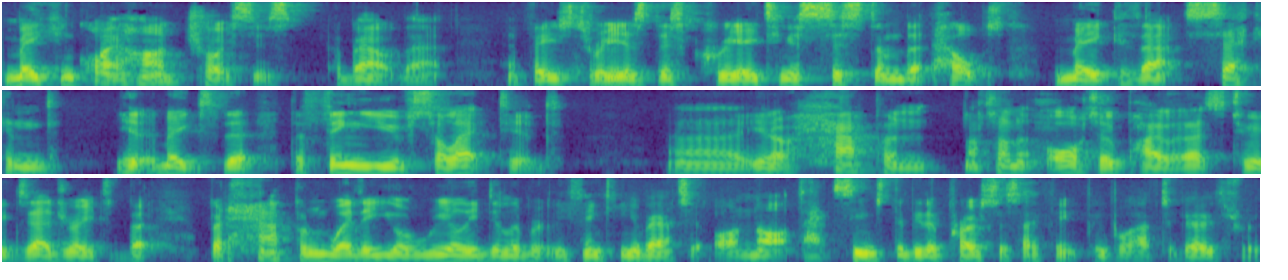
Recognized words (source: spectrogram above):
making quite hard choices about that. And phase three is this creating a system that helps make that second, it makes the, the thing you've selected uh, you know, happen, not on autopilot, that's too exaggerated, but, but happen whether you're really deliberately thinking about it or not. That seems to be the process I think people have to go through.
